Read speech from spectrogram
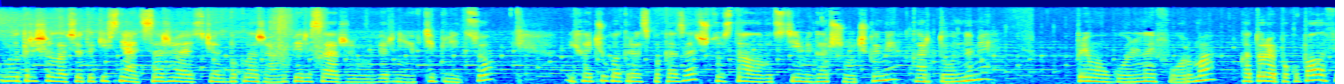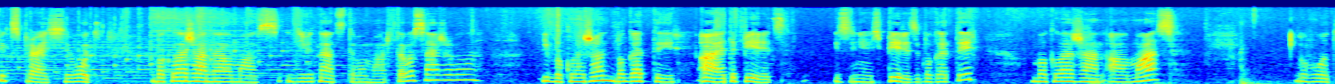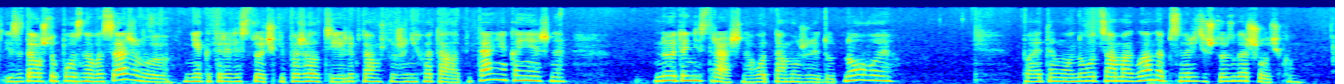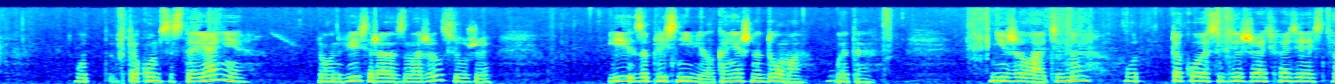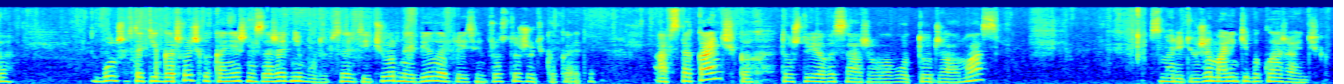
Вот решила все-таки снять. Сажаю сейчас баклажаны, пересаживаю, вернее, в теплицу. И хочу как раз показать, что стало вот с теми горшочками картонными, прямоугольной формы, которые я покупала в фикс прайсе. Вот баклажан алмаз 19 марта высаживала. И баклажан богатырь. А, это перец. Извиняюсь, перец богатырь. Баклажан алмаз вот. Из-за того, что поздно высаживаю, некоторые листочки пожелтели, потому что уже не хватало питания, конечно. Но это не страшно. Вот там уже идут новые. Поэтому, ну вот самое главное, посмотрите, что с горшочком. Вот в таком состоянии он весь разложился уже и заплесневел. Конечно, дома это нежелательно вот такое содержать хозяйство. Больше в таких горшочках, конечно, сажать не буду. Посмотрите, черная и белая плесень, просто жуть какая-то. А в стаканчиках, то, что я высаживала, вот тот же алмаз, смотрите, уже маленький баклажанчик.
